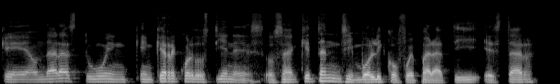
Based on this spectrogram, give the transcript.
que ahondaras tú en, en, qué recuerdos tienes, o sea, qué tan simbólico fue para ti estar,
